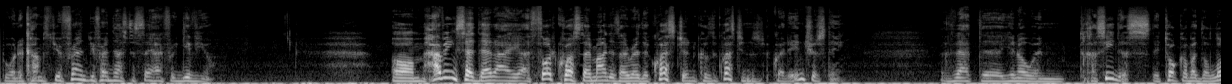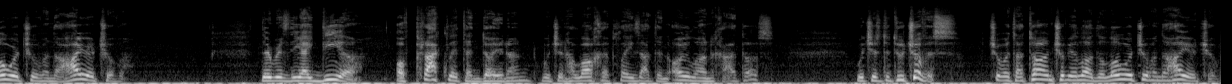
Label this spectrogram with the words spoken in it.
But when it comes to your friend, your friend has to say, I forgive you. Um, having said that, I, a thought crossed my mind as I read the question, because the question is quite interesting. That, uh, you know, in Chasidus, they talk about the lower tshuva and the higher tshuva. There is the idea of Praklit and Doiran, which in Halacha plays out in Oila and Chatos, which is the two chuvas, Tshuva Tata and Tshuva the lower tshuva and the higher tshuva.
